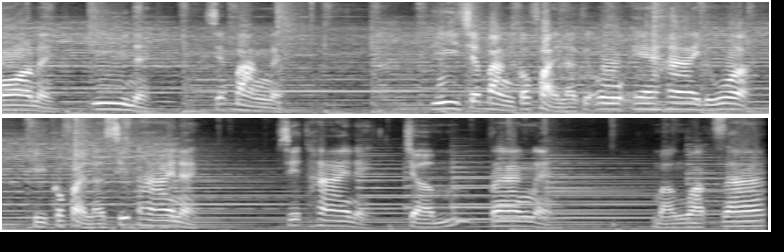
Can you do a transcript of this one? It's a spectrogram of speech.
For này y này sẽ bằng này. Y sẽ bằng có phải là cái ô e2 đúng không ạ? Thì có phải là sheet 2 này. Sheet 2 này chấm rang này mở ngoặc ra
